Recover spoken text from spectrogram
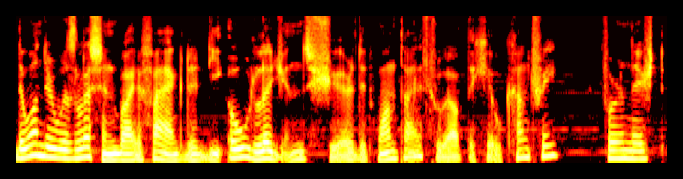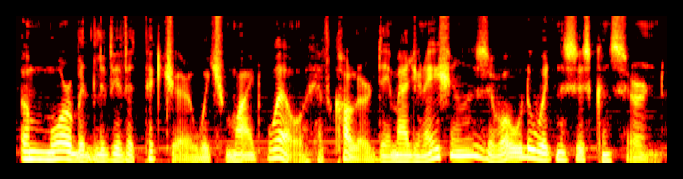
the wonder was lessened by the fact that the old legends shared at one time throughout the hill country furnished a morbidly vivid picture which might well have colored the imaginations of all the witnesses concerned.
